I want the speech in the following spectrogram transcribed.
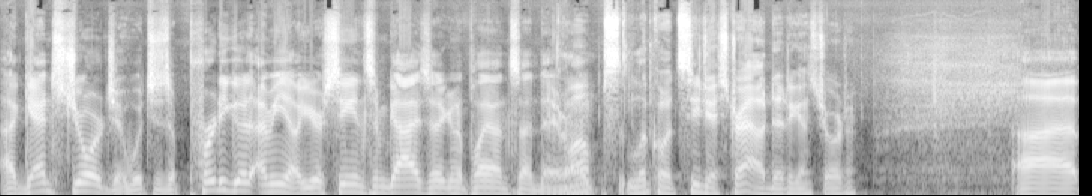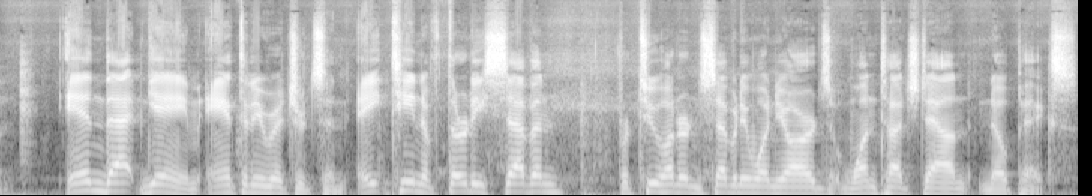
Against Georgia, which is a pretty good. I mean, you know, you're seeing some guys that are going to play on Sunday, right? Well, look what C.J. Stroud did against Georgia. Uh, in that game, Anthony Richardson, 18 of 37 for 271 yards, one touchdown, no picks.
